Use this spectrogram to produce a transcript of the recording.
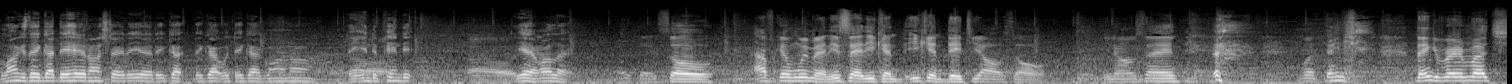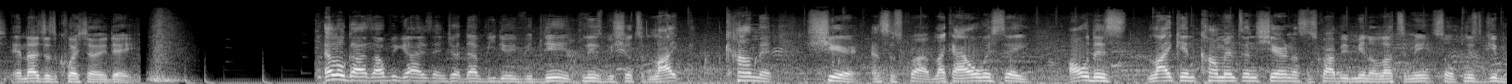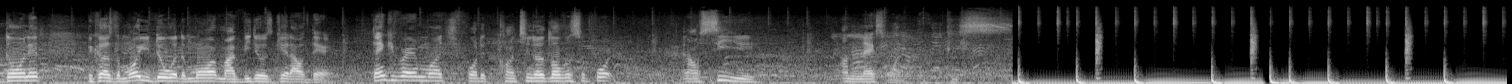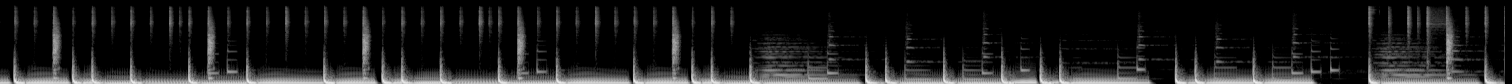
As long as they got their head on straight, they, yeah, they got they got what they got going on. They Oh. independent. Oh, Yeah, all that. Okay, so African women, he said he can he can date y'all. So you know what I'm saying. but thank you, thank you very much, and that's just a question of the day. Hello guys, I hope you guys enjoyed that video. If you did, please be sure to like, comment, share, and subscribe. Like I always say, all this liking, commenting, sharing, and subscribing mean a lot to me. So please keep doing it because the more you do it, the more my videos get out there. Thank you very much for the continued love and support, and I'll see you on the next one. Peace.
